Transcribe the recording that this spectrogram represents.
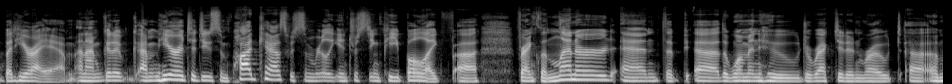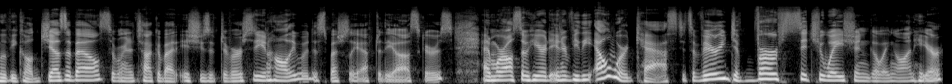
but here I am, and I'm gonna. I'm here to do some podcasts with some really interesting people, like uh, Franklin Leonard and the uh, the woman who directed and wrote uh, a movie called Jezebel. So we're going to talk about issues of diversity in Hollywood, especially after the Oscars. And we're also here to interview the L Word cast. It's a very diverse situation going on here.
